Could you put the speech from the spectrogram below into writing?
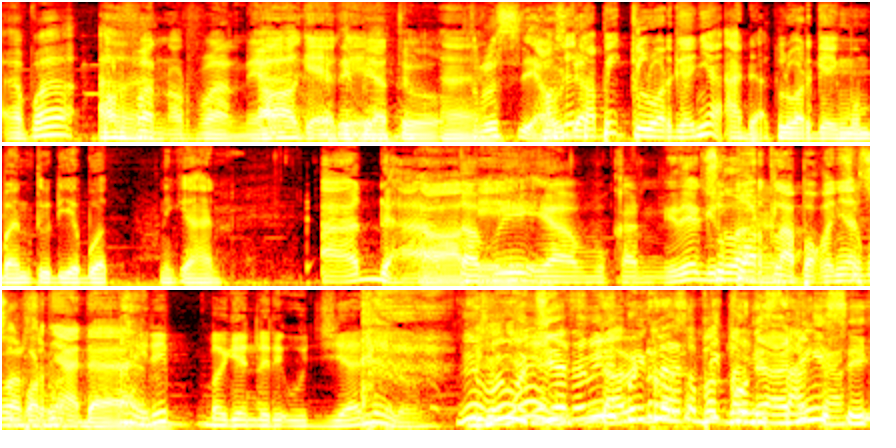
apa orphan orphan ya Oh, oke yatim oke. piatu. Eh. Terus ya Maksudnya udah tapi keluarganya ada, keluarga yang membantu dia buat nikahan. ada Oh, oke. tapi ya bukan itu ya gitu Support lah pokoknya Support, supportnya support. ada. Ah ini bagian dari ujiannya loh. Ini ujian tapi Tapi beneran sempat ini godaan nangis nikah. sih.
